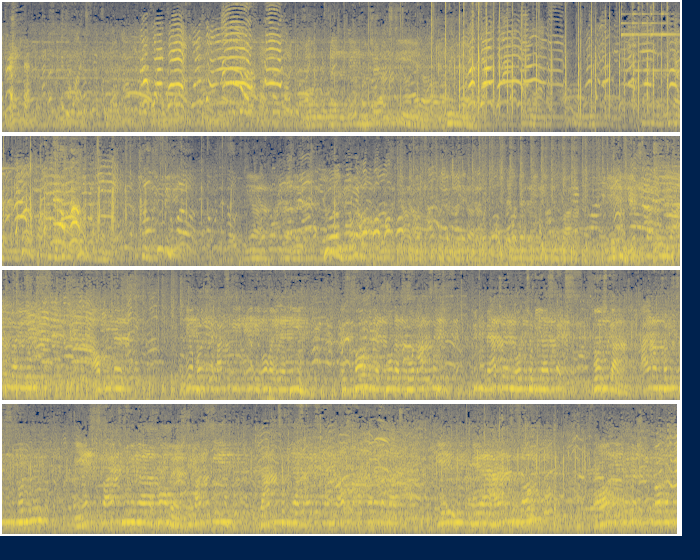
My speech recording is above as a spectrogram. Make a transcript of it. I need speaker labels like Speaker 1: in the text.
Speaker 1: Auf, Janke! Janke, auf! Auf, Janke!
Speaker 2: Auch dieses Leopold Stefanski, Edi Ora Energie ist vorn mit der 282. Finn Merten und Tobias Rex. Durchgang 51 Sekunden. Jetzt zwei Thüringer vorne. Stefanski, dann Tobias Rex, der sich auch stark verbessert hat in der Halbsaison. Und jetzt wird der Schritt Feierpunkt.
